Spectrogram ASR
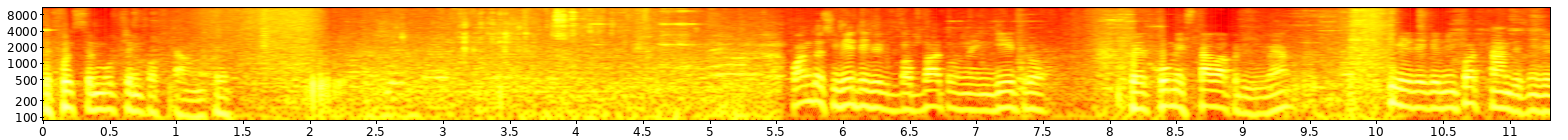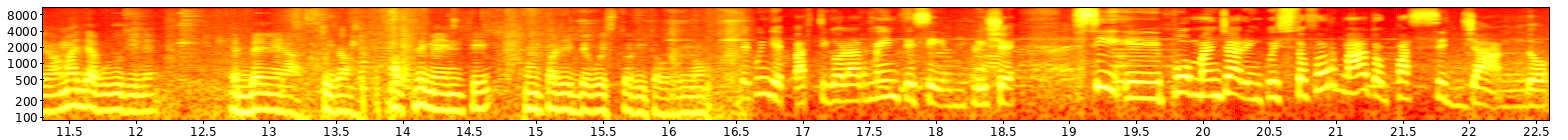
e questo è molto importante. Quando si vede che il babà torna indietro per come stava prima si vede che l'importante è che la maglia glutine è ben elastica, altrimenti non farebbe questo ritorno. Quindi è particolarmente semplice, si eh, può mangiare in questo formato passeggiando,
